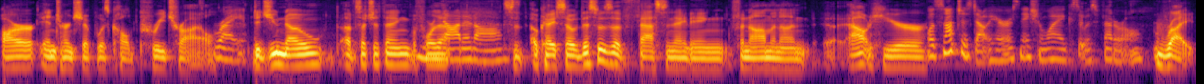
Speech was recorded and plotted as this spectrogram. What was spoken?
our internship was called pretrial? Right. Did you know of such a thing before that? Not at all. So, okay, so this was a fascinating phenomenon Uh, out here. Well, it's not just out here; it's nationwide because it was federal. Right.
